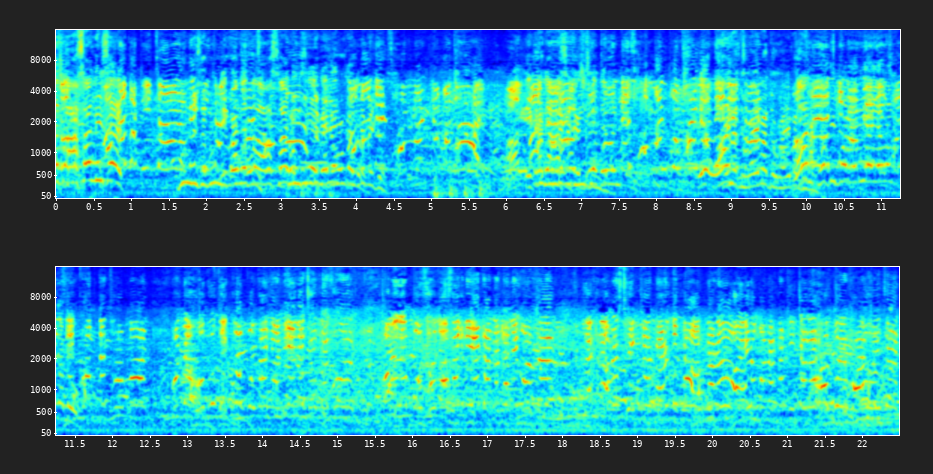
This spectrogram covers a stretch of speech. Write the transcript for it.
এখানে তো teacher, ভুল আমরা দিছে, ভুল দিছে। এখানে তো আসা নিষেধ এলেন কেন? সম্মানটা এখানে আসা নিষেধ এলেন আমাদের সম্মান কোথায় তাদের? এবার ধরো এবার ধরো এবার ওয়ান ধরো। ফোর এরিয়া এলেন কেন শিক্ষকদের সম্মান, আমরা হবু শিক্ষক কোথায় নামিয়ে এনেছেন দেখুন। আমাদের পোশাক আশাক নিয়ে টানাটানি করছেন। যেখানে আমরা শিক্ষার মেরুদণ্ড, আপনারাও এরকম একটা teacher-এর হাত ধরে বড় হয়েছেন।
